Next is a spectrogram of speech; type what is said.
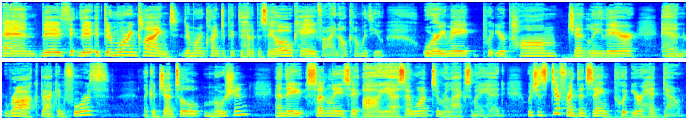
And they th- they're, they're more inclined. They're more inclined to pick the head up and say, "Okay, fine, I'll come with you." Or you may put your palm gently there and rock back and forth like a gentle motion. And they suddenly say, Oh, yes, I want to relax my head, which is different than saying, Put your head down.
